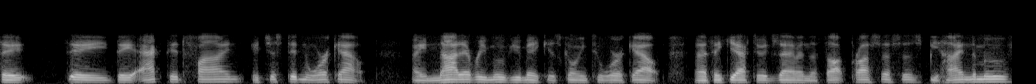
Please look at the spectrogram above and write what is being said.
they they they acted fine. It just didn't work out. I mean, not every move you make is going to work out, and I think you have to examine the thought processes behind the move.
